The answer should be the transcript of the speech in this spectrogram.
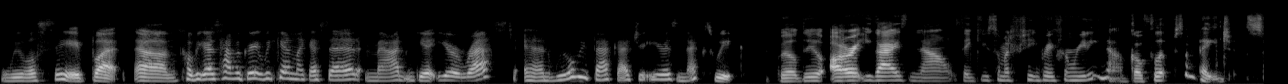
we will see. But um, hope you guys have a great weekend. Like I said, Matt, get your rest, and we will be back at your ears next week. Will do. All right, you guys. Now, thank you so much for taking a break from reading. Now, go flip some pages.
